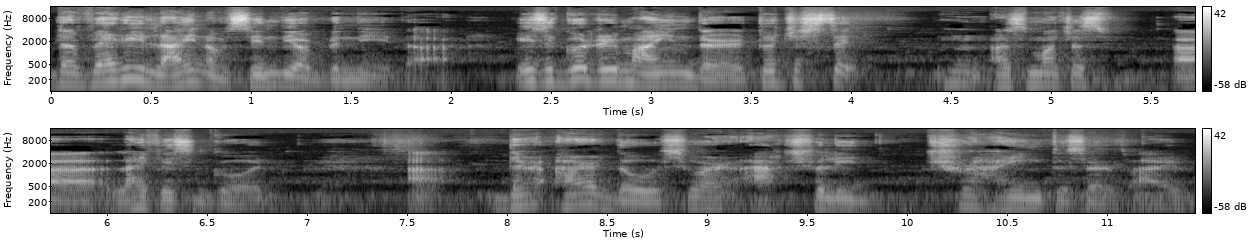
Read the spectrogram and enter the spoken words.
the very line of Cindy Obeñita is a good reminder to just say, hmm, as much as uh, life is good, uh, there are those who are actually trying to survive.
